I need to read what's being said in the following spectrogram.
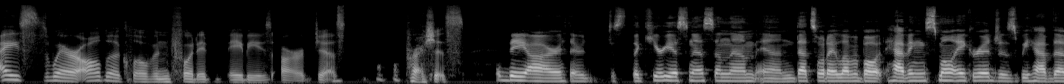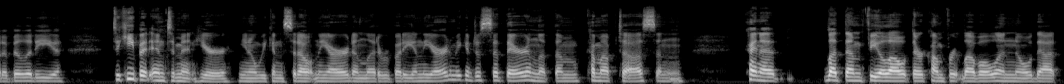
I swear all the cloven footed babies are just precious. They are. They're just the curiousness in them, and that's what I love about having small acreage is we have that ability to keep it intimate here. You know, we can sit out in the yard and let everybody in the yard, and we can just sit there and let them come up to us and kind of let them feel out their comfort level and know that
